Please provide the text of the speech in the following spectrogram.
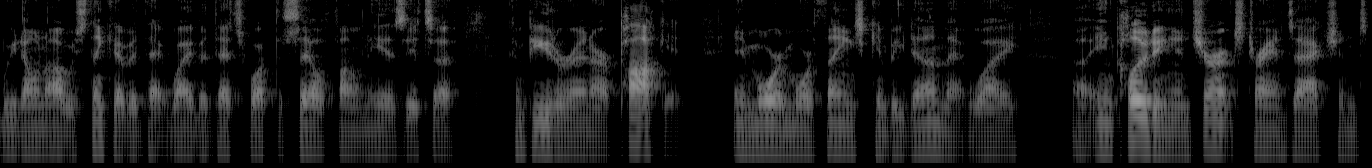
we don't always think of it that way, but that's what the cell phone is. It's a computer in our pocket, and more and more things can be done that way. Uh, including insurance transactions.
